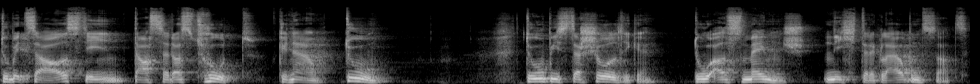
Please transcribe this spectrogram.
Du bezahlst ihn, dass er das tut. Genau, du Du bist der Schuldige. Du als Mensch, nicht der Glaubenssatz.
